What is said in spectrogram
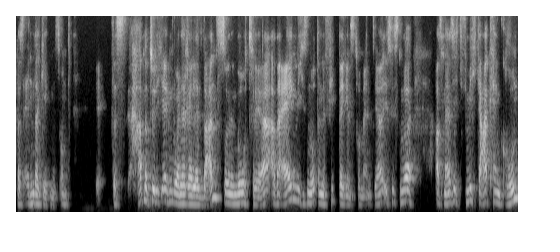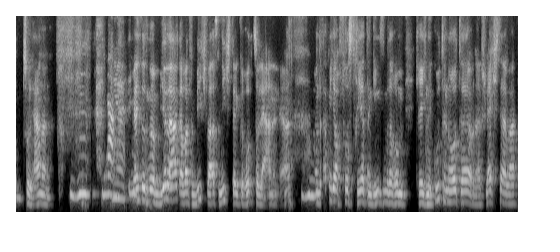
das Endergebnis. Und äh, das hat natürlich irgendwo eine Relevanz, so eine Note, ja, aber eigentlich ist Note ein Feedback-Instrument. Ja. Es ist nur aus meiner Sicht für mich gar kein Grund zu lernen. Mhm, ja. Ich weiß, dass es nur an mir lag, aber für mich war es nicht der Grund zu lernen. Ja? Mhm. Und das hat mich auch frustriert. Dann ging es immer darum, kriege ich eine gute Note oder eine schlechte, aber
